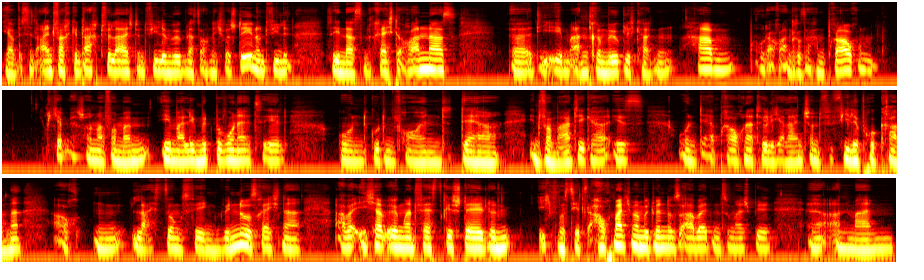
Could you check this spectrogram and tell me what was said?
ja, ein bisschen einfach gedacht vielleicht und viele mögen das auch nicht verstehen und viele sehen das mit Recht auch anders, äh, die eben andere Möglichkeiten haben oder auch andere Sachen brauchen. Ich habe mir schon mal von meinem ehemaligen Mitbewohner erzählt und gutem Freund, der Informatiker ist. Und der braucht natürlich allein schon für viele Programme auch einen leistungsfähigen Windows-Rechner. Aber ich habe irgendwann festgestellt und ich muss jetzt auch manchmal mit Windows arbeiten, zum Beispiel äh, an meinem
